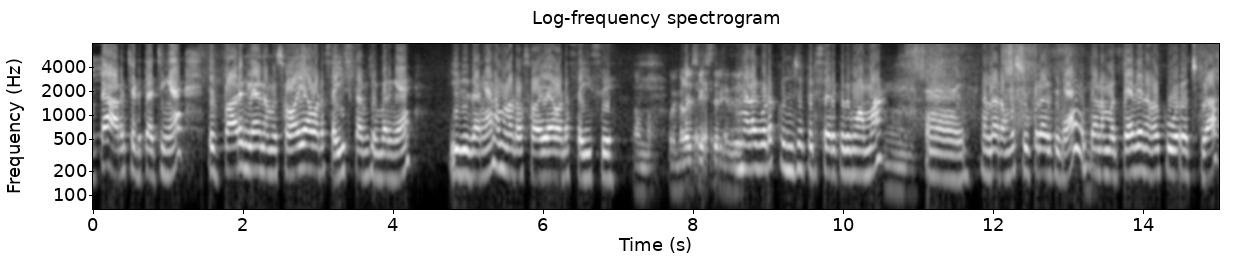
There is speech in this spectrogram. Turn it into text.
விட்டு அரைச்சு எடுத்தாச்சுங்க. இப்போ பாருங்களேன் நம்ம சோயாவோட சைஸ் காமிக்கிறோம் பாருங்க. இதுதாங்க நம்மளோட சோயாவோட சைஸு மிளகோட கொஞ்சம் பெருசா இருக்குது மாமா. நல்லா ரொம்ப சூப்பரா இருக்குங்க. இப்போ நம்ம தேவையான அளவுக்கு ஊற வச்சுக்கலாம்.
